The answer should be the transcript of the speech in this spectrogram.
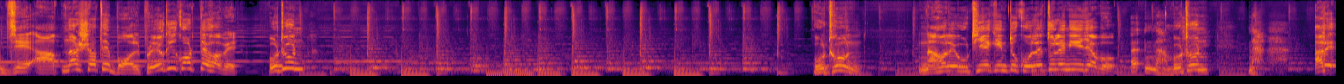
যে আপনার সাথে বল প্রয়োগই করতে হবে। উঠুন। উঠুন। না হলে উঠিয়ে কিন্তু কোলে তুলে নিয়ে যাব। না উঠুন। না। আরে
